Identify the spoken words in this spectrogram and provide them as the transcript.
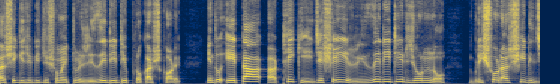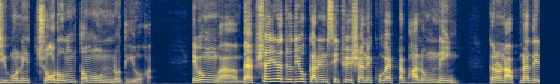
রাশি কিছু কিছু সময় একটু রিজিডিটি প্রকাশ করে। কিন্তু এটা ঠিকই যে সেই রিজিডিটির জন্য বৃষ রাশির জীবনে চরমতম উন্নতিও হয়। এবং ব্যবসায়ীরা যদিও কারেন্ট সিচুয়েশানে খুব একটা ভালো নেই কারণ আপনাদের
